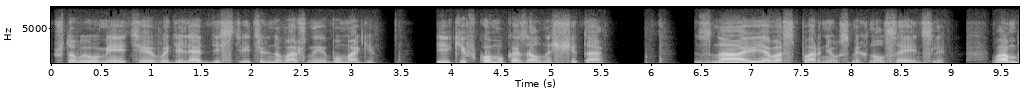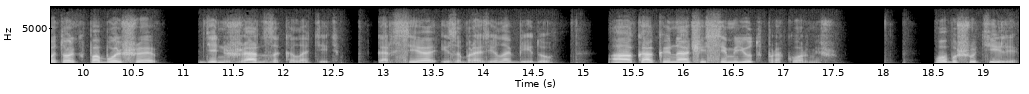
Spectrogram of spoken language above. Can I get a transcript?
что вы умеете выделять действительно важные бумаги. И кивком указал на счета. «Знаю я вас, парни», — усмехнулся Эйнсли. «Вам бы только побольше деньжат заколотить». Гарсия изобразил обиду. «А как иначе семью-то прокормишь?» Оба шутили.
